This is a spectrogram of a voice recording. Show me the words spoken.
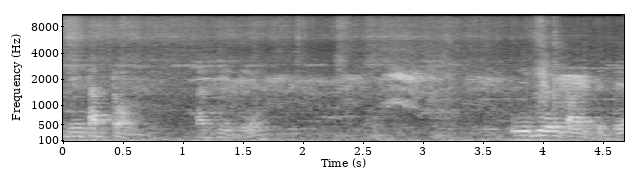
இது தட்டோம் தட்டிட்டு. இதுக்கு ஒரு கலத்துட்டு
